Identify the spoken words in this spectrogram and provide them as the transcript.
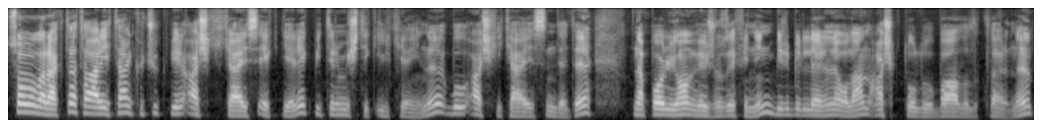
Son olarak da tarihten küçük bir aşk hikayesi ekleyerek bitirmiştik ilk yayını. Bu aşk hikayesinde de Napolyon ve Josephine'in birbirlerine olan aşk dolu bağlılıklarını,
